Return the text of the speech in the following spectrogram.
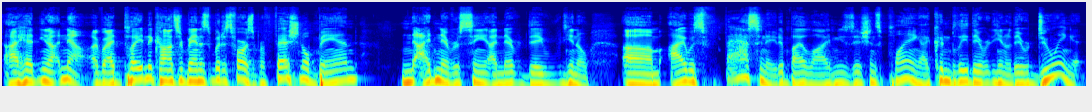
I had, you know, now I'd played in a concert band, but as far as a professional band, I'd never seen, I never, they, you know, um, I was fascinated by live musicians playing. I couldn't believe they were, you know, they were doing it.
